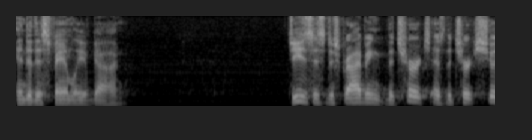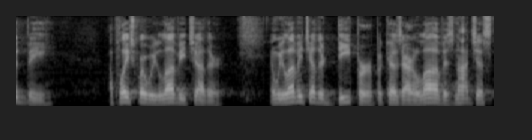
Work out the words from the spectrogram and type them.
into this family of God. Jesus is describing the church as the church should be a place where we love each other. And we love each other deeper because our love is not just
